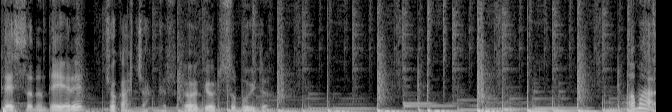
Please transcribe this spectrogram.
Tesla'nın değeri çok artacaktır. Öngörüsü buydu. Ama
